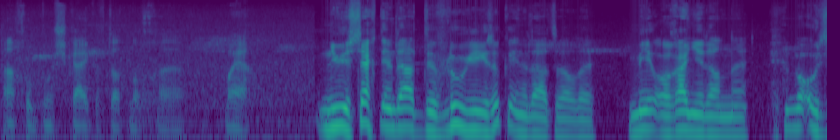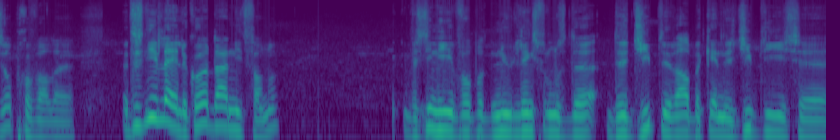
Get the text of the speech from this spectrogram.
Nou goed, moest kijken of dat nog... eh, maar ja. Nu je zegt inderdaad, de vloer hier is ook inderdaad wel eh, meer oranje dan uh, me ooit is opgevallen. Het is niet lelijk hoor, daar niet van hoor. We zien hier bijvoorbeeld nu links van ons de, de Jeep, de welbekende Jeep, die is uh,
